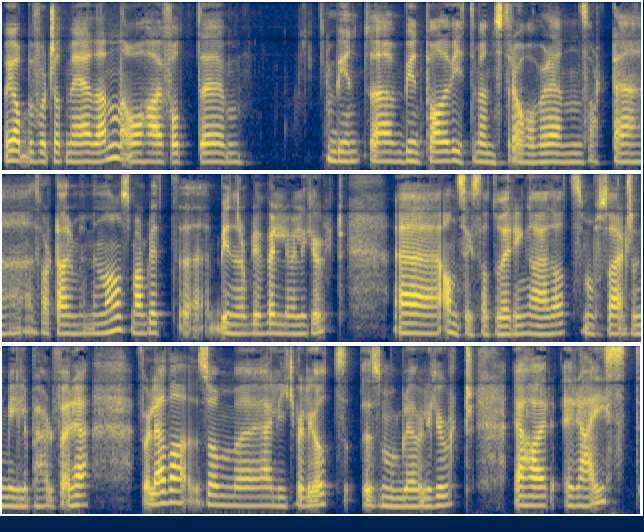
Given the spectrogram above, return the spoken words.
og jobber fortsatt med den. Og har fått eh, begynt, begynt på det hvite mønsteret over den svarte, svarte, armen min nå, som blitt, begynner å bli veldig, veldig kult. Eh, ansiktstatovering har jeg tatt, som også er en sånn milepæl, føler jeg, da, som jeg liker veldig godt, som ble veldig kult. Jeg har reist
